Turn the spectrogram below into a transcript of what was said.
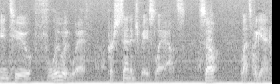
into fluid width percentage based layouts. So let's begin.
